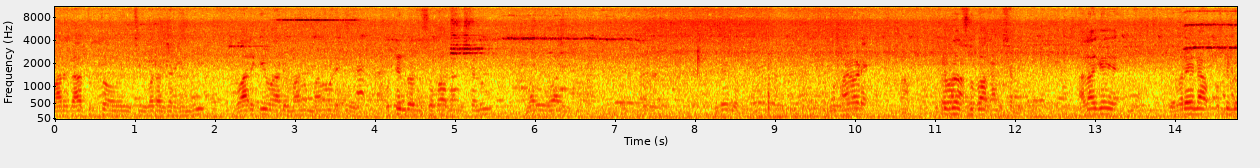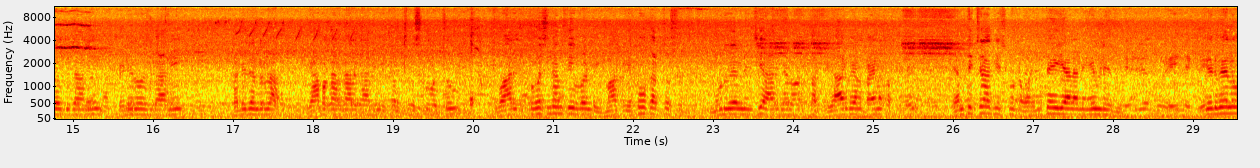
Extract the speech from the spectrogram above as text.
వారి దాతృత్వం నుంచి ఇవ్వడం జరిగింది. వారికి వారి మన మనవడికి పుట్టినరోజు శుభాకాంక్షలు. మరియు వారి మనవడే. పుట్టినరోజు శుభాకాంక్షలు. అలాగే ఎవరైనా పుట్టినరోజు కానీ పెళ్ళి రోజు కానీ తల్లిదండ్రుల జ్ఞాపకార్థాలు కానీ ఇక్కడ చేసుకోవచ్చు. వారికి తోచినంత ఇవ్వండి. మాకు ఎక్కువ ఖర్చు వస్తుంది. మూడు వేల నుంచి ఆరు వేల వరకు ఖర్చు ఆరు వేల పైన ఖర్చు ఎంత ఇచ్చినా తీసుకుంటాం. ఎంత ఇవ్వాలని ఏం లేదు. ఏడు వేలు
